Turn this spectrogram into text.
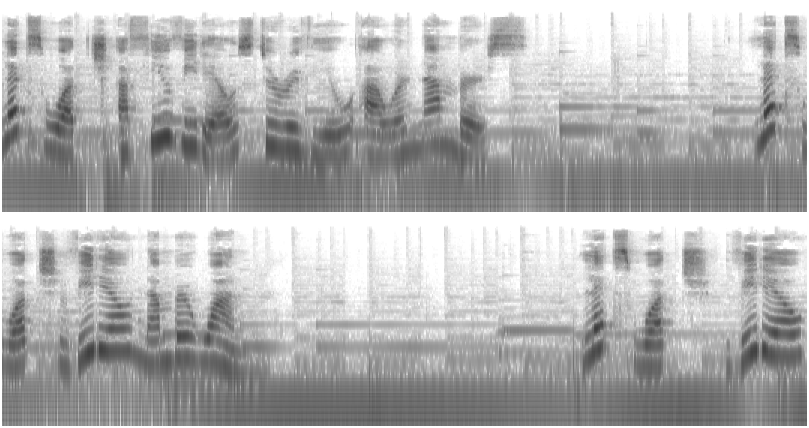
let's watch a few videos to review our numbers. Let's watch video number 1. Let's watch video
